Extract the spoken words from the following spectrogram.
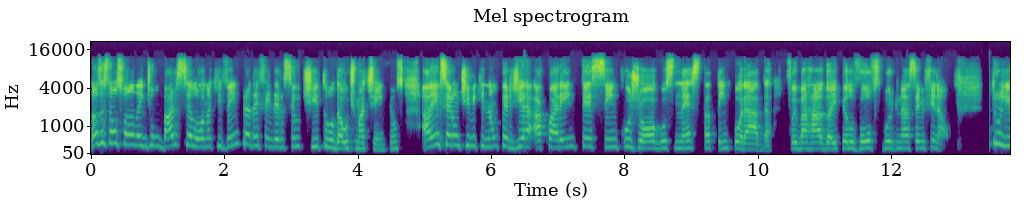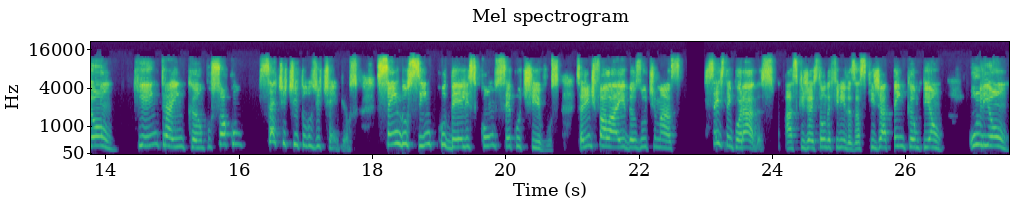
nós estamos falando aí de um Barcelona que vem para defender o seu título da última Champions, além de ser um time que não perdia há 45 jogos nesta temporada. Foi barrado aí pelo Wolfsburg na semifinal. Contra o Lyon, que entra em campo só com sete títulos de Champions, sendo cinco deles consecutivos. Se a gente falar aí das últimas seis temporadas, as que já estão definidas, as que já têm campeão, o Lyon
